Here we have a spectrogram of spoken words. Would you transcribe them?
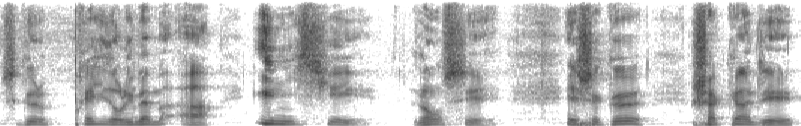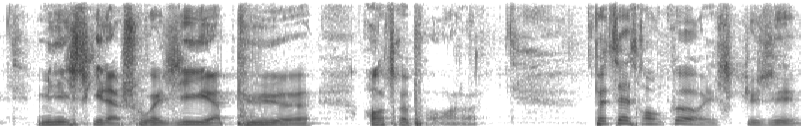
ce que le président lui-même a initié, lancé, et ce que chacun des ministres qu'il a choisis a pu euh, entreprendre. Peut-être encore, excusez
